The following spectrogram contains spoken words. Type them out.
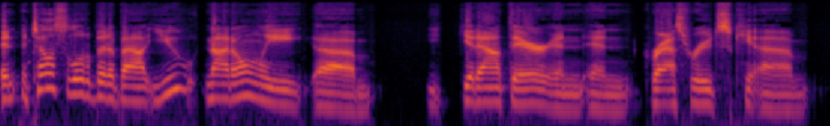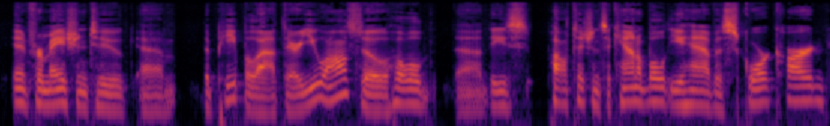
And, and, tell us a little bit about you. Not only um, get out there and and grassroots um, information to um, the people out there, you also hold uh, these politicians accountable. You have a scorecard.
